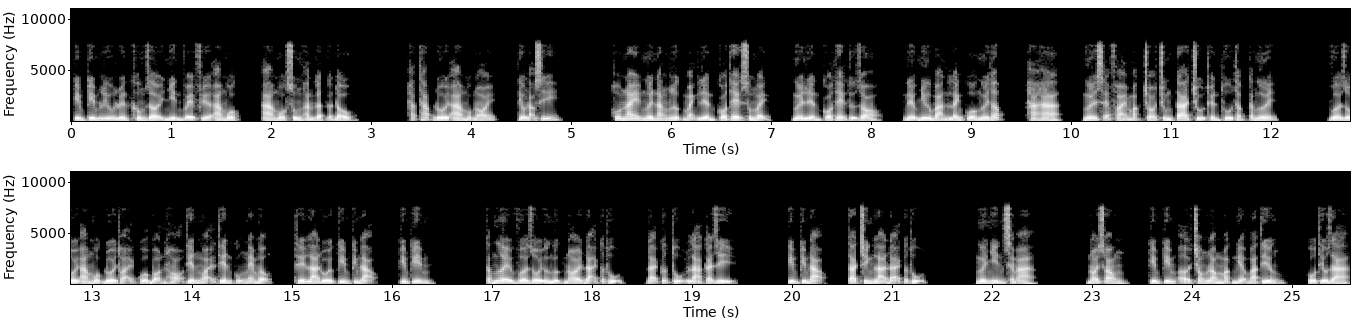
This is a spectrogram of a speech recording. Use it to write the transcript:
Kim kim lưu luyến không rời nhìn về phía a mục a mục sung hắn gật gật đầu. Hát tháp đối a mục nói, tiểu đạo sĩ, hôm nay ngươi năng lực mạnh liền có thể sống mệnh, ngươi liền có thể tự do, nếu như bản lãnh của ngươi thấp, ha ha, ngươi sẽ phải mặc cho chúng ta chủ thuyền thu thập các ngươi vừa rồi a một đối thoại của bọn họ thiên ngoại thiên cũng nghe mộng, thế là đối kim kim đạo, kim kim, các ngươi vừa rồi ở ngực nói đại cất thụ, đại cất thụ là cái gì? Kim kim đạo, ta chính là đại cất thụ. Ngươi nhìn xem a. Nói xong, kim kim ở trong lòng mặc niệm ba tiếng, cố thiếu ra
